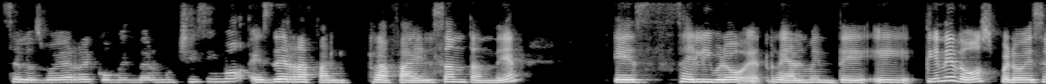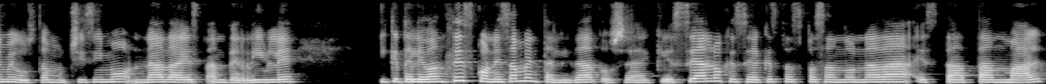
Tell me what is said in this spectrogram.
se los voy a recomendar muchísimo, es de Rafael, Rafael Santander ese libro, eh, realmente, eh, tiene 2, pero ese me gusta muchísimo, Nada es tan terrible, y que te levantes con esa mentalidad, o sea, que sea lo que sea que estás pasando, nada está tan mal.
